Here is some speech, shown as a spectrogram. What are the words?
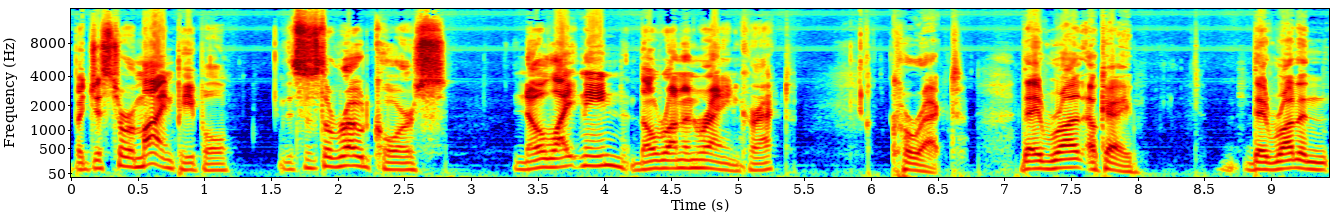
But just to remind people, this is the road course. No lightning, they'll run in rain, correct? Correct. They run okay. They run in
